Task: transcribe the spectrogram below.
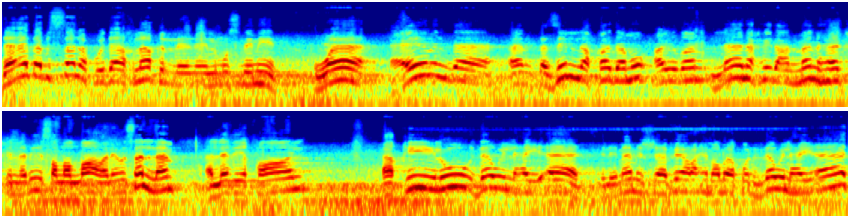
ده أدب السلف وده أخلاق ال- ال- المسلمين. وعند أن تزل قدمه أيضا لا نحيد عن منهج النبي صلى الله عليه وسلم الذي قال أقيلوا ذوي الهيئات. الإمام الشافعي رحمه الله يقول ذوي الهيئات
